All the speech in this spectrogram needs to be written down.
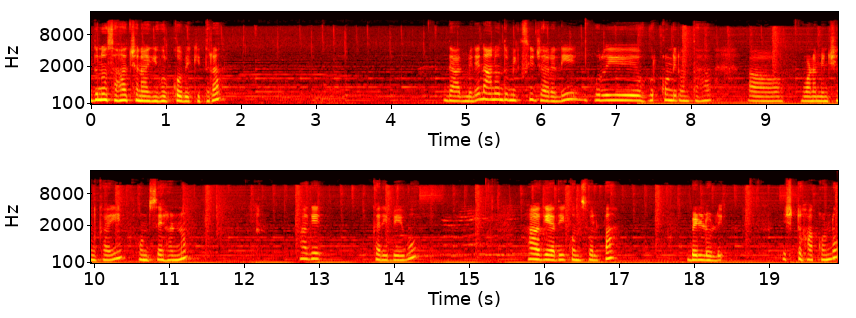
ಇದನ್ನು ಸಹ ಚೆನ್ನಾಗಿ ಹುರ್ಕೋಬೇಕು ಈ ಥರ ಇದಾದಮೇಲೆ ನಾನೊಂದು ಮಿಕ್ಸಿ ಜಾರಲ್ಲಿ ಹುರಿ, ಹುರ್ಕೊಂಡಿರುವಂತಹ ಒಣಮೆಣಸಿನ್ಕಾಯಿ ಹುಣಸೆ ಹಣ್ಣು ಹಾಗೆ ಕರಿಬೇವು, ಹಾಗೆ ಅದಕ್ಕೊಂದು ಸ್ವಲ್ಪ ಬೆಳ್ಳುಳ್ಳಿ ಇಷ್ಟು ಹಾಕ್ಕೊಂಡು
